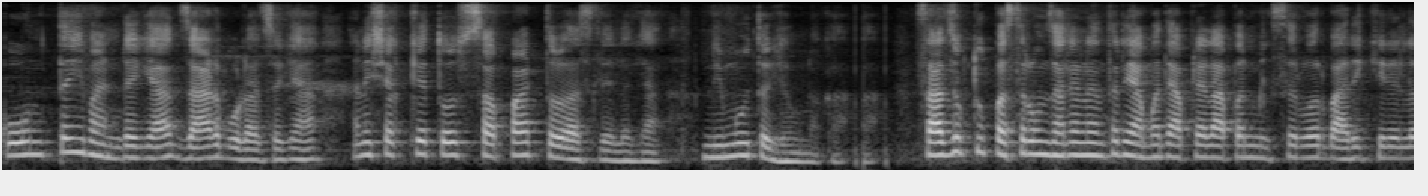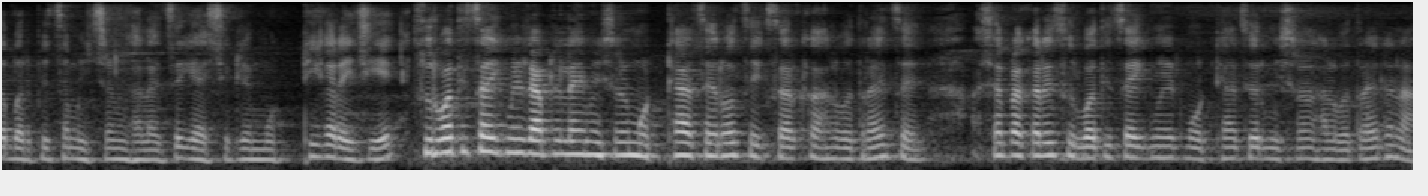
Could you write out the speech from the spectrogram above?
कोणतंही भांडं घ्या जाड बोडाचं घ्या आणि शक्यतो सपाट तळ असलेलं घ्या निमूत घेऊ नका. साजूक तूप पसरवून झाल्यानंतर यामध्ये आपल्याला आपण मिक्सरवर बारीक केलेलं बर्फीचं मिश्रण घालायचं आहे गॅसची फ्लेम मोठी करायची आहे. सुरुवातीचा एक मिनिट आपल्याला हे मिश्रण मोठ्या आचेवरच एकसारखं हलवत राहायचं आहे अशा प्रकारे सुरुवातीचा एक मिनिट मोठ्या आचेवर मिश्रण हलवत राहिलं ना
